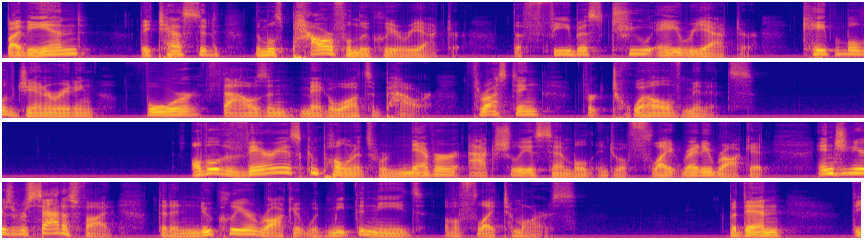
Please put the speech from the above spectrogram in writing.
By the end, they tested the most powerful nuclear reactor, the Phoebus 2A reactor, capable of generating 4,000 megawatts of power, thrusting for 12 minutes. Although the various components were never actually assembled into a flight ready rocket, engineers were satisfied that a nuclear rocket would meet the needs of a flight to Mars. But then, the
